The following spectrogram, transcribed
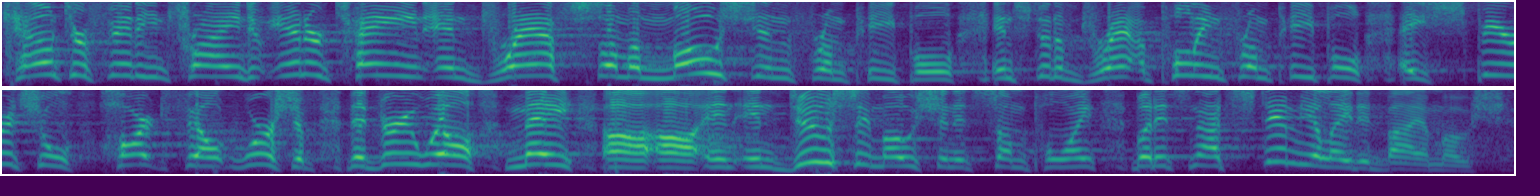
Counterfeiting, trying to entertain and draft some emotion from people instead of dra- pulling from people a spiritual, heartfelt worship that very well may uh, uh, in- induce emotion at some point, but it's not stimulated by emotion.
